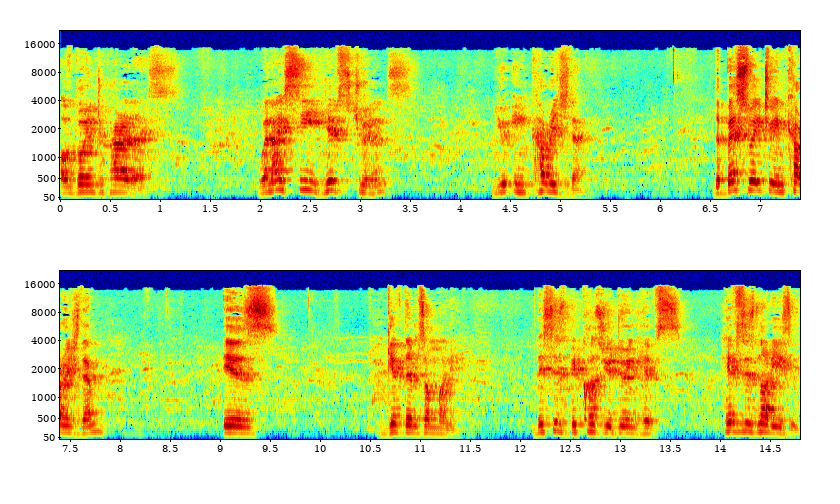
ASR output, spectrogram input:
of going to paradise? When I see his students, you encourage them. The best way to encourage them is give them some money. This is because you're doing hifz. Hifz is not easy,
